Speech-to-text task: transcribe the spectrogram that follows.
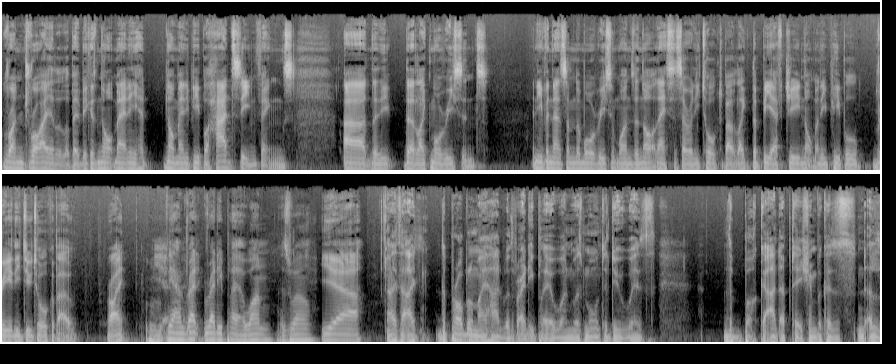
run dry a little bit because not many had not many people had seen things uh, that he- that are like more recent. And even then, some of the more recent ones are not necessarily talked about. Like the BFG, not many people really do talk about, right? Yeah, and Red, Ready Player One as well. Yeah, I, th- I the problem I had with Ready Player One was more to do with the book adaptation because uh,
